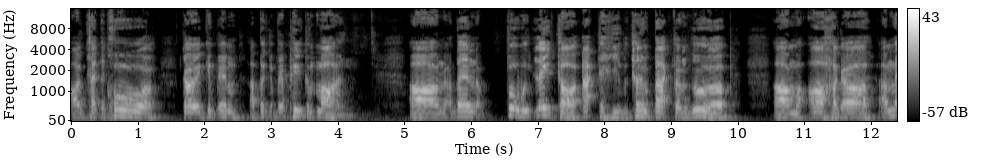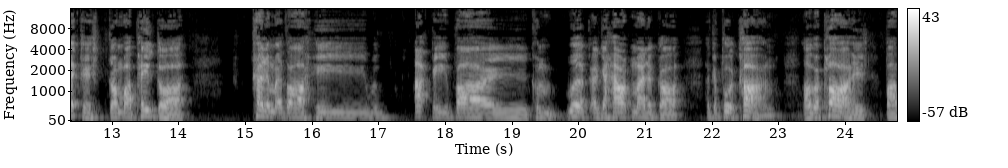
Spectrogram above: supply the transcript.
I take the call, go I give him a bit of a peace of mind. And then four weeks later, after he returned back from Europe, um, I had a, a message from my pager telling me that he was actually can work as a house manager as a full time. I replied by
